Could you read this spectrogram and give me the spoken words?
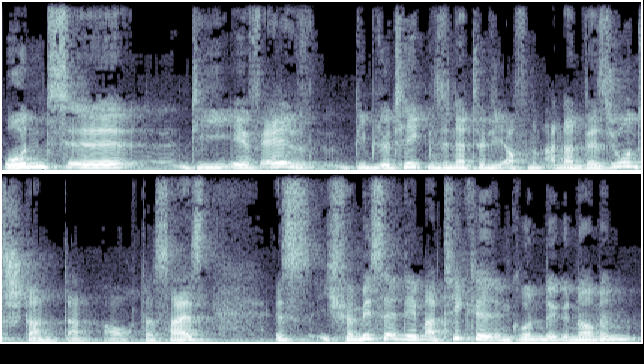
Und äh, die EFL-Bibliotheken sind natürlich auf einem anderen Versionsstand dann auch. Das heißt, es, ich vermisse in dem Artikel im Grunde genommen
